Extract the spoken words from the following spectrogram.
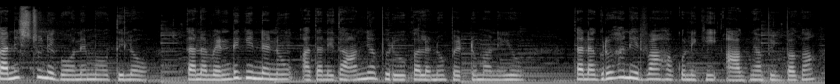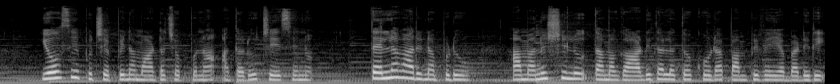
కనిష్ఠుని గోనెమూతిలో తన వెండి గిన్నెను అతని ధాన్యపు రూకలను పెట్టుమనియు? తన గృహ నిర్వాహకునికి ఆజ్ఞాపింపగా యోసేపు చెప్పిన మాట చొప్పున అతడు చేసెను. తెల్లవారినప్పుడు ఆ మనుష్యులు తమ గాడిదలతో కూడా పంపివేయబడిరి.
